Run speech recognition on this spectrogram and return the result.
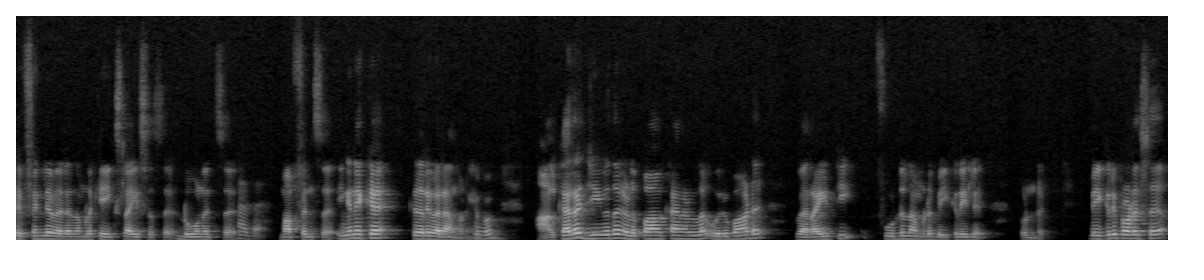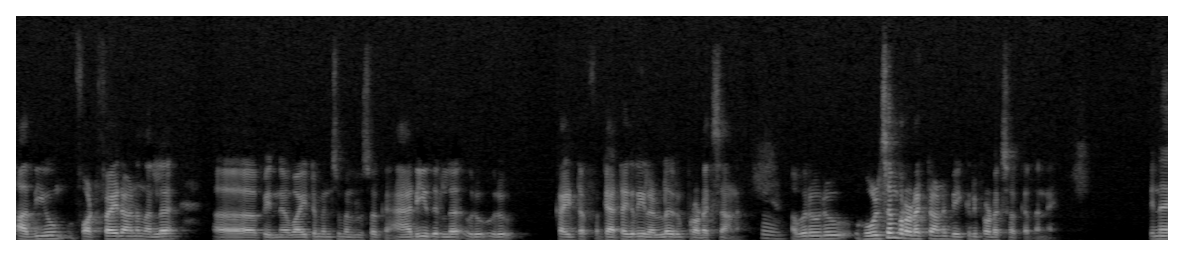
ടിഫിനിൽ വരെ നമ്മൾ കേക്ക് സ്ലൈസസ് ഡോണറ്റ്സ് മഫിൻസ് ഇങ്ങനെയൊക്കെ കയറി വരാൻ തുടങ്ങി. അപ്പം ആൾക്കാരുടെ ജീവിതം എളുപ്പമാക്കാനുള്ള ഒരുപാട് വെറൈറ്റി ഫുഡ് നമ്മുടെ ബേക്കറിയിൽ ഉണ്ട്. ബേക്കറി പ്രോഡക്ട്സ് അധികവും ഫോർട്ടിഫൈഡ് ആണ്. നല്ല പിന്നെ വൈറ്റമിൻസും മിനറൽസും ഒക്കെ ആഡ് ചെയ്തിട്ടുള്ള ഒരു ഒരു കൈറ്റ് ഓഫ് കാറ്റഗറിയിലുള്ള ഒരു പ്രൊഡക്ട്സ് ആണ്. അപ്പോൾ ഒരു ഹോൾസം പ്രൊഡക്റ്റ് ആണ് ബേക്കറി പ്രൊഡക്ട്സ് ഒക്കെ തന്നെ. പിന്നെ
